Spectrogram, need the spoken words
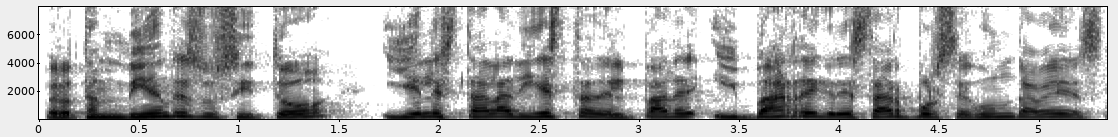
pero también resucitó y Él está a la diestra del Padre y va a regresar por segunda vez.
